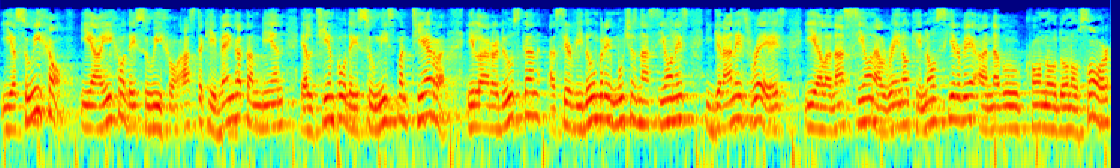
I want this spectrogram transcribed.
y a su hijo y a hijo de su hijo hasta que venga también el tiempo de su misma tierra y la reduzcan a servidumbre muchas naciones y grandes reyes y a la nación al reino que no sirve a Nabucodonosor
